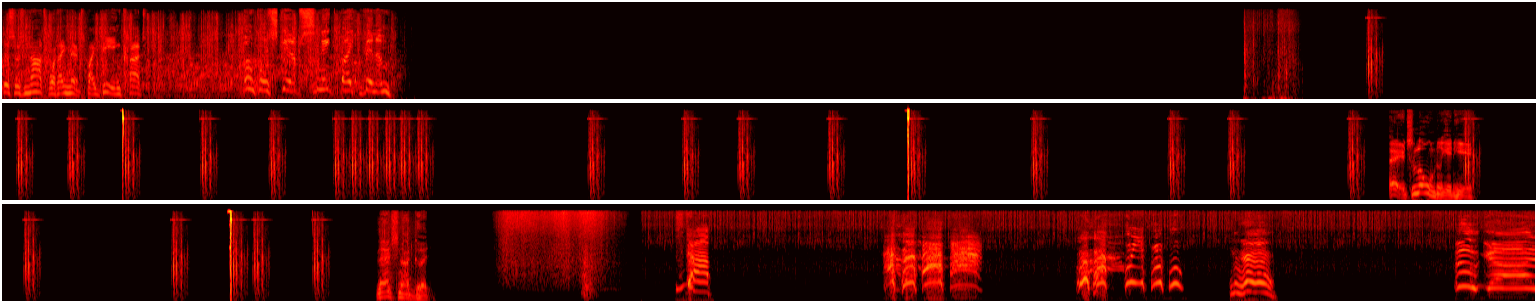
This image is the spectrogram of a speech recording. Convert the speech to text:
This is not what I meant by being cut. Uncle Skip, snake bite venom. It's lonely in here. That's not good. Stop! oh, God!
